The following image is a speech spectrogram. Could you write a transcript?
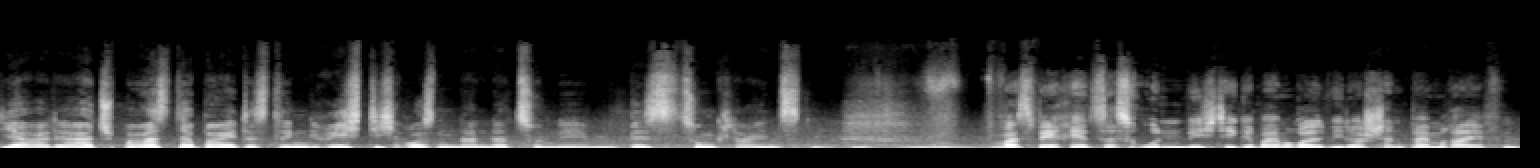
ja, der hat Spaß dabei, das Ding richtig auseinanderzunehmen, bis zum Kleinsten. Was wäre jetzt das Unwichtige beim Rollwiderstand beim Reifen?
